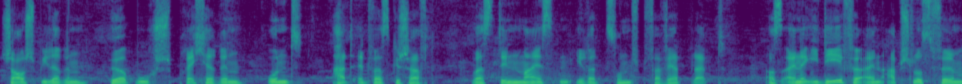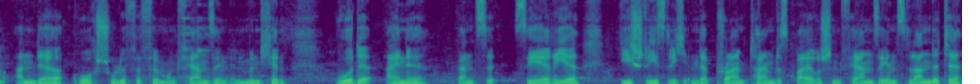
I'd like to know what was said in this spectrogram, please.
Schauspielerin, Hörbuchsprecherin und hat etwas geschafft, was den meisten ihrer Zunft verwehrt bleibt. Aus einer Idee für einen Abschlussfilm an der Hochschule für Film und Fernsehen in München wurde eine ganze Serie, die schließlich in der Primetime des bayerischen Fernsehens landete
